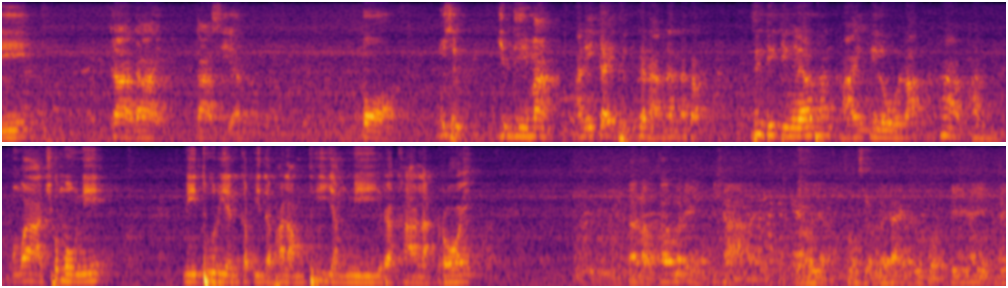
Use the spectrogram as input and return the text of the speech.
นี้กล้าได้กล้าเสีย ก็รู้สึก ยินดีมาก อันนี้ใจถึงขนาดนั้นนะครับ ซึ่งจริง ๆ แล้วท่านขายกิโลละห้าพันเพราะว่าชั่วโมงนี้มีทุเรียนกับอินทผลัมที่ยังมีราคาหลักร้อย แล้วเราก็ไม่ได้ห่วงวิชาอะไร เราอยากส่งเสริมรายได้กับทุกคนที่ให้ให้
